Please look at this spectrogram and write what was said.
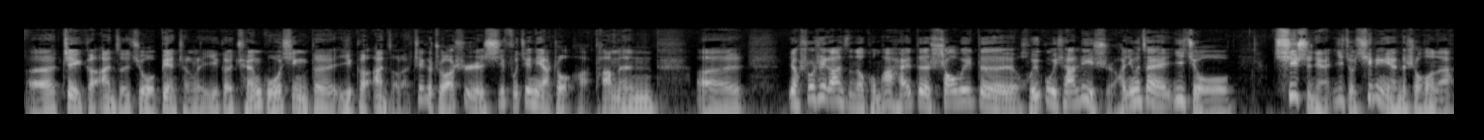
呃，这个案子就变成了一个全国性的一个案子了。这个主要是西弗吉尼亚州哈，他们呃要说这个案子呢，恐怕还得稍微的回顾一下历史哈，因为在一九七十年，一九七零年的时候呢。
